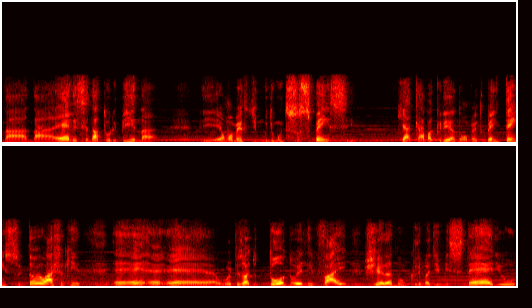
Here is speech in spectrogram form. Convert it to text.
na, na hélice da turbina é um momento de, de muito suspense que acaba criando um momento bem tenso. Então eu acho que é, é, é, o episódio todo ele vai gerando um clima de mistério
